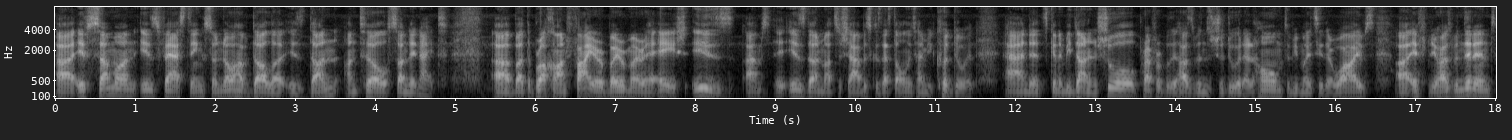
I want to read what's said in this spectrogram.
Uh, if someone is fasting, so no Havdalah is done until Sunday night. Uh, but the bracha on fire, Beir Ha'esh, is um, is done Motzei Shabbos because that's the only time you could do it, and it's going to be done in shul. Preferably, husbands should do it at home to be mighty their wives. Uh, if your husband didn't,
